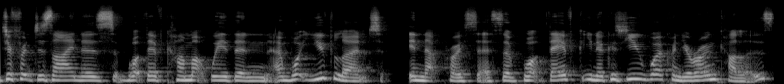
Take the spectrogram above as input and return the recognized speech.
different designers what they've come up with and and what you've learnt in that process of what they've you know because you work on your own colors,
